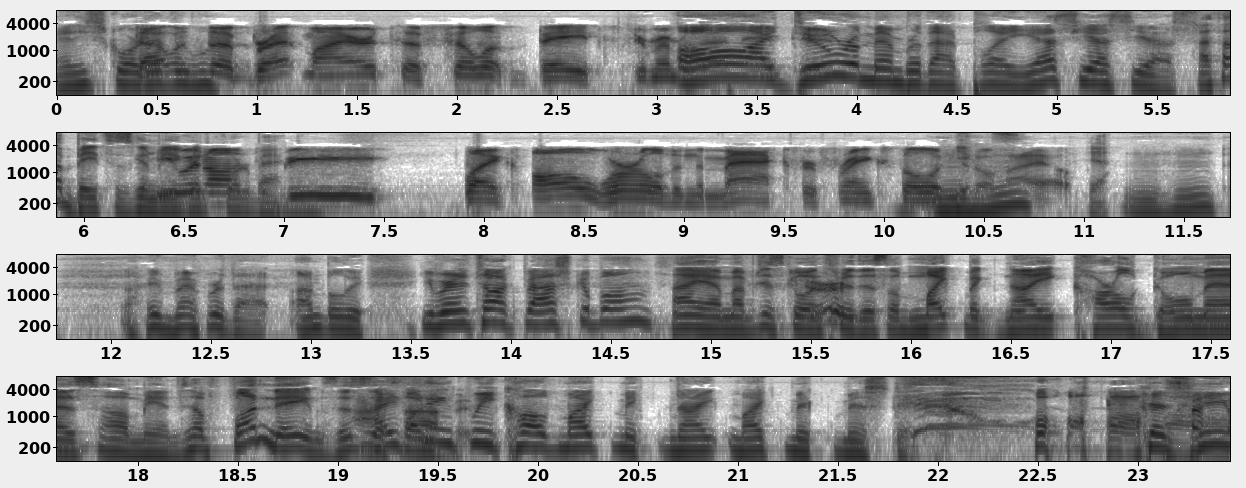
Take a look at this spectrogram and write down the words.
And he scored That every was the uh, Brett Meyer to Philip Bates. Do you remember? Oh, that I do remember that play. Yes, yes, yes. I thought Bates was going to be He a good went on to quarterback. be like all world in the MAC for Frank Solich Mm-hmm. at Ohio. yeah. I remember that. Unbelievable. You ready to talk basketball? I am. I'm just going through this. Mike McKnight, Carl Gomez. Oh, man. Fun names. This is a I fun think we called Mike McKnight Mike McMistic. Because he,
